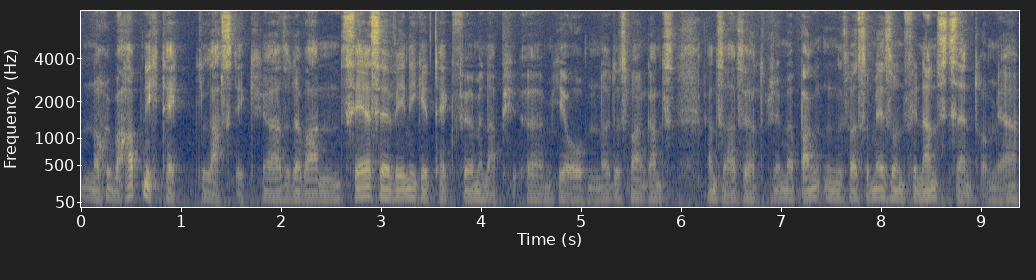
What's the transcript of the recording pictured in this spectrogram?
noch überhaupt nicht tech-lastig. Ja, also da waren sehr, sehr wenige Tech-Firmen ab äh, hier oben. Ne. Das waren ganz, ganz, also hatte immer Banken, das war so mehr so ein Finanzzentrum, ja.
